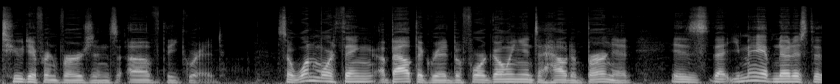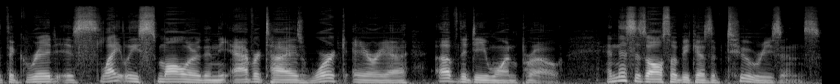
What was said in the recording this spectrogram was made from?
two different versions of the grid. So one more thing about the grid before going into how to burn it is that you may have noticed that the grid is slightly smaller than the advertised work area of the D1 Pro. And this is also because of two reasons.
